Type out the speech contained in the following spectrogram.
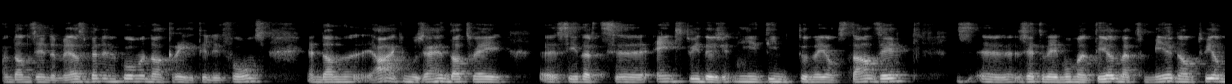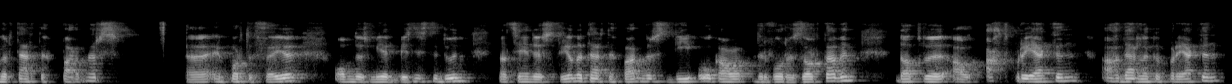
En dan zijn de mails binnengekomen, dan kreeg je telefoons. En dan, ja, ik moet zeggen dat wij uh, sinds eind 2019, toen wij ontstaan zijn, zitten wij momenteel met meer dan 230 partners uh, in portefeuille om dus meer business te doen. Dat zijn dus 230 partners die ook al ervoor gezorgd hebben dat we al acht projecten, acht dergelijke projecten,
